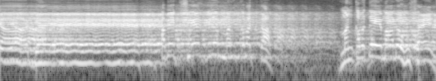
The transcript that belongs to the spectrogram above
आ गए अब एक शेर का। मनकबत इमाम हुसैन।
